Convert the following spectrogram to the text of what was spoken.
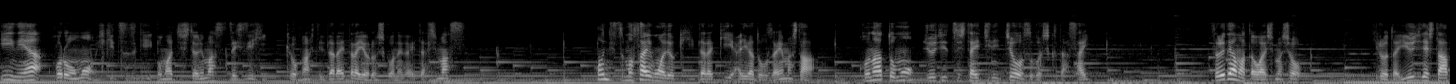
いいねやフォローも引き続きお待ちしております。ぜひぜひ共感していただいたらよろしくお願いいたします。本日も最後までお聴きいただきありがとうございました。この後も充実した一日をお過ごしください。それではまたお会いしましょう。広田裕二でした。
